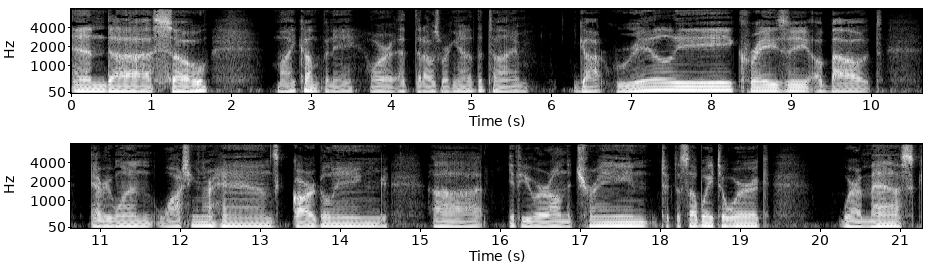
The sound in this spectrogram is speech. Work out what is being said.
And uh, so, my company, or at, that I was working at at the time, got really crazy about everyone washing their hands, gargling. Uh, if you were on the train, took the subway to work, wear a mask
